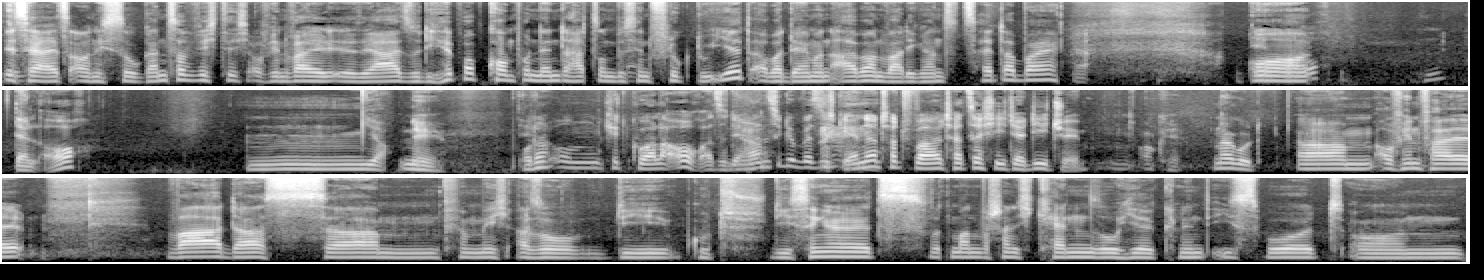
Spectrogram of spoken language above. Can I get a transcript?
Ist ja jetzt auch nicht so ganz so wichtig. Auf jeden Fall, äh, ja, also die Hip-Hop-Komponente hat so ein bisschen fluktuiert, aber Damon Albarn war die ganze Zeit dabei. Ja. Del Und, auch? Del auch? Mm, ja, nee. Oder? Und Kid Koala auch. Also der Ja. einzige, wer sich geändert hat, war tatsächlich der DJ. Okay. Na gut. Ähm, auf jeden Fall war das ähm, für mich, also die, gut, die Singles wird man wahrscheinlich kennen, so hier Clint Eastwood und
